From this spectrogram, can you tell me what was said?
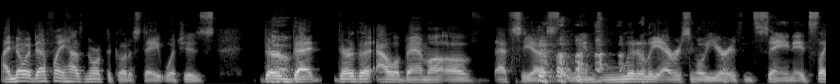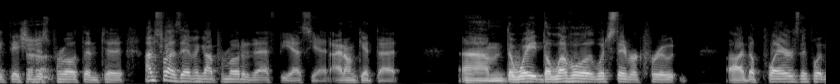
I know it definitely has North Dakota State, which is they're Yeah. that they're the Alabama of FCS that wins literally every single year. It's insane. It's like they should Yeah. just promote them to. I'm surprised they haven't got promoted to FBS yet. I don't get that. Um, the way the level at which they recruit, uh, the players they put in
